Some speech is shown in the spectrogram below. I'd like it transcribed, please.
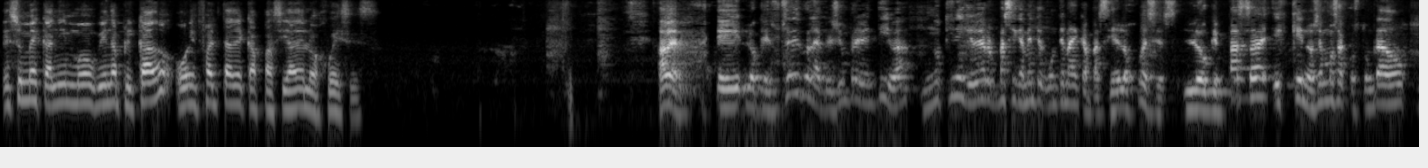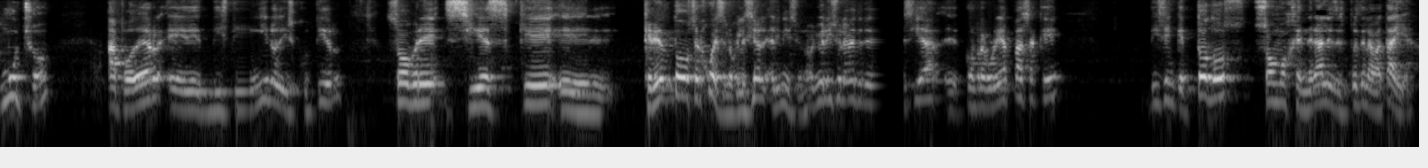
¿Es un mecanismo bien aplicado o en falta de capacidad de los jueces? A ver, eh, lo que sucede con la prisión preventiva no tiene que ver básicamente con un tema de capacidad de los jueces. Lo que pasa es que nos hemos acostumbrado mucho a poder eh, distinguir o discutir sobre si es que eh, querer todos ser jueces, lo que le decía al, inicio, ¿no? Yo al inicio le decía, eh, con regularidad pasa que dicen que todos somos generales después de la batalla,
